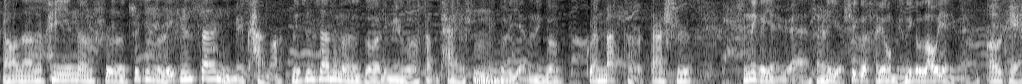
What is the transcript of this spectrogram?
然后呢，它配音呢是最近的《雷神三》，你没看吧？《雷神三》那个里面有个反派是那个演的那个 Grandmaster 大师，是那个演员，反正也是一个很有名的一个老演员。OK，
